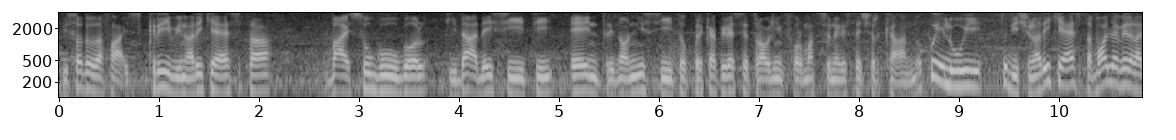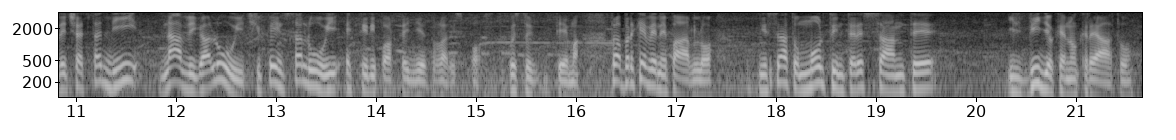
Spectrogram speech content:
di solito cosa fai? Scrivi una richiesta vai su Google, ti dà dei siti, entri in ogni sito per capire se trovi l'informazione che stai cercando. Qui lui, tu dici una richiesta, voglio avere la ricetta di, naviga lui, ci pensa lui e ti riporta indietro la risposta. Questo è il tema. Però perché ve ne parlo? Mi è sembrato molto interessante il video che hanno creato.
